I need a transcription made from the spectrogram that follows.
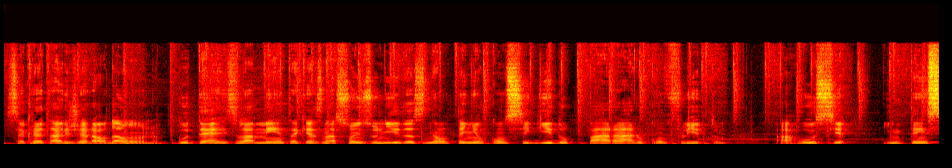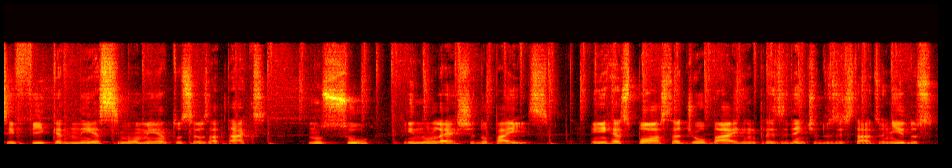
secretário-geral da ONU. Guterres lamenta que as Nações Unidas não tenham conseguido parar o conflito. A Rússia intensifica nesse momento seus ataques no sul e no leste do país. Em resposta, Joe Biden, presidente dos Estados Unidos,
